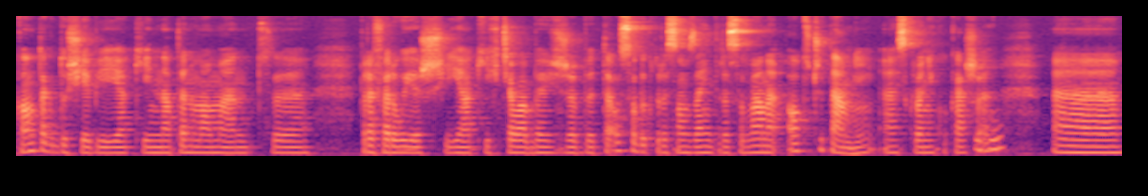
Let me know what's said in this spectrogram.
kontakt do siebie, jaki na ten moment e, preferujesz jaki chciałabyś, żeby te osoby, które są zainteresowane odczytami e, z Kroniku Kaszy, Mhm. e,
